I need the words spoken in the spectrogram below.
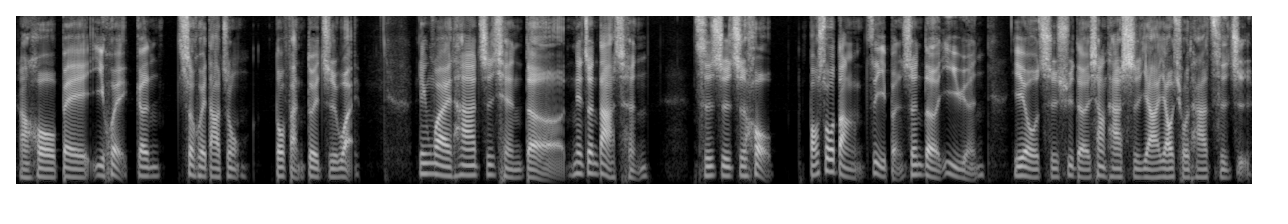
然后被议会跟社会大众都反对之外，另外他之前的内政大臣辞职之后，保守党自己本身的议员也有持续的向他施压，要求他辞职。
